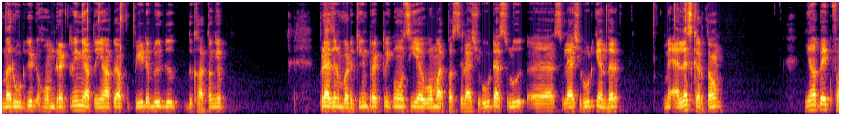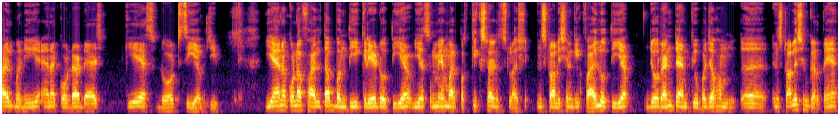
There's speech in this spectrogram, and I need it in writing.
मैं रूट की होम डायरेक्टरी में आता हूँ, यहाँ पे आपको पीडब्ल्यू दिखाता हूँ कि प्रेजेंट वर्किंग डायरेक्टरी कौन सी है, वो हमारे पास स्लैश रूट है स्लैश रूट के अंदर मैं एल एस करता हूँ। यहाँ पे एक फ़ाइल बनी है Anaconda dash K S dot C F G ये एनाकोंडा फ़ाइल तब बनती है क्रिएट होती है, ये असल में हमारे पास किक स्टार इंस्टॉलेशन की फ़ाइल होती है, जो रन टाइम के ऊपर जब हम इंस्टॉलेशन करते हैं,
